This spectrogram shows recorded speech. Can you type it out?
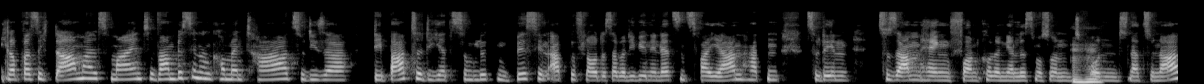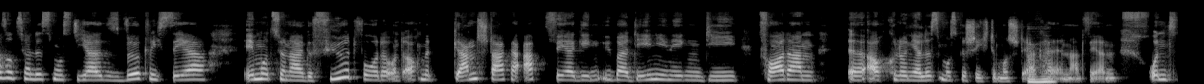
ich glaube, was ich damals meinte, war ein bisschen ein Kommentar zu dieser Debatte, die jetzt zum Glück ein bisschen abgeflaut ist, aber die wir in den letzten zwei Jahren hatten, zu den Zusammenhängen von Kolonialismus und, mhm. und Nationalsozialismus, die ja wirklich sehr emotional geführt wurde und auch mit ganz starker Abwehr gegenüber denjenigen, die fordern, äh, auch Kolonialismusgeschichte muss stärker mhm. erinnert werden. Und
